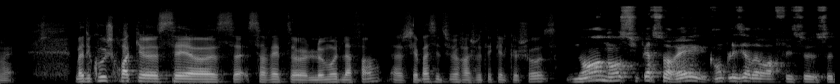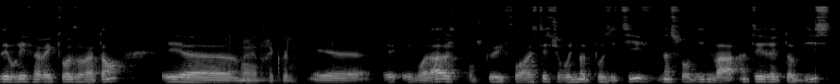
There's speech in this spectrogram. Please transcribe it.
Ouais. Bah, du coup, je crois que c'est, euh, ça, va être euh, le mot de la fin. Euh, je ne sais pas si tu veux rajouter quelque chose. Non, non, super soirée. Grand plaisir d'avoir fait ce, débrief avec toi, Jonathan. Et, très cool. Et, voilà, je pense qu'il faut rester sur une note positive. Nassourdine va intégrer le top 10.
